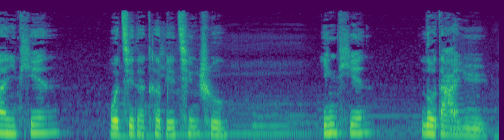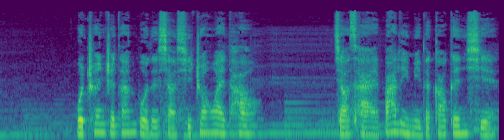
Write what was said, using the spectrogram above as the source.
那一天，我记得特别清楚。阴天，落大雨。我穿着单薄的小西装外套，脚踩八厘米的高跟鞋，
